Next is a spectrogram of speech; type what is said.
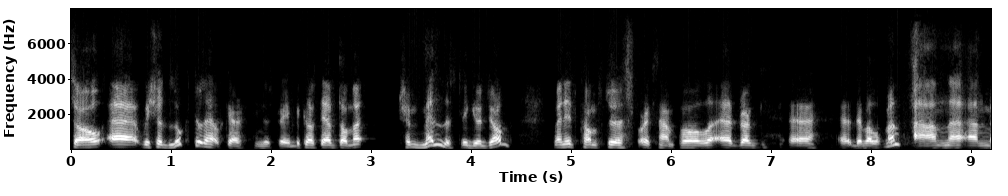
So uh, we should look to the healthcare industry because they have done a tremendously good job when it comes to, for example, uh, drug uh, uh development and, uh, and,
